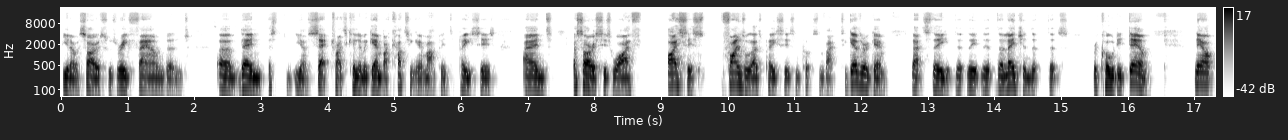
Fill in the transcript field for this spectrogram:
you know Osiris was refound and um, then you know Set tried to kill him again by cutting him up into pieces. And Osiris's wife Isis finds all those pieces and puts them back together again. That's the the the, the legend that that's recorded down. Now,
